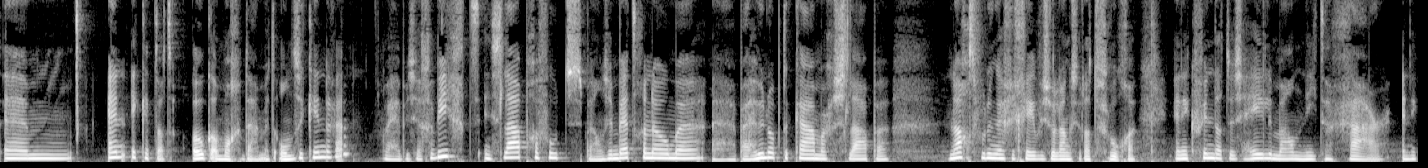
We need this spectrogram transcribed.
Um, en ik heb dat ook allemaal gedaan met onze kinderen. We hebben ze gewiegd, in slaap gevoed, bij ons in bed genomen, uh, bij hun op de kamer geslapen nachtvoedingen gegeven zolang ze dat vroegen. En ik vind dat dus helemaal niet raar. En ik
